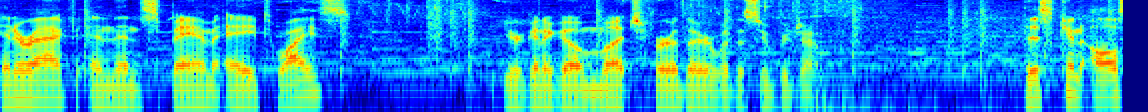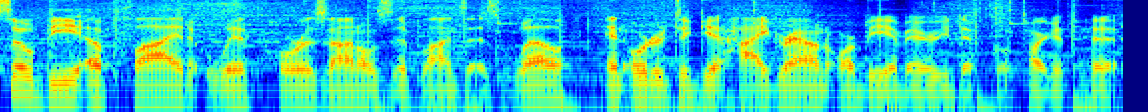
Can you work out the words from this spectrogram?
interact and then spam A twice you're going to go much further with the super jump. This can also be applied with horizontal zip lines as well in order to get high ground or be a very difficult target to hit.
